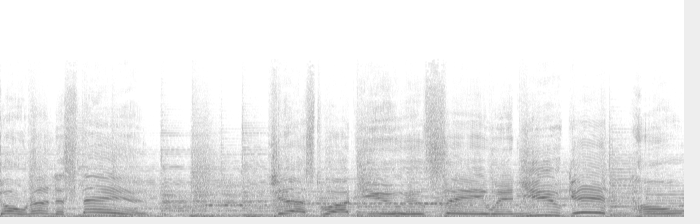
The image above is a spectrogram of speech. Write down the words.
don't understand just what you will say when you get home.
